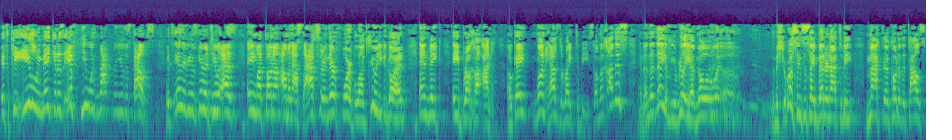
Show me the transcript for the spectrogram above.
it's ki'ilu, we make it as if he was makna you this talus. It's as if he was given to you as a matana almanas achser, and therefore it belongs to you, and you can go ahead and make a bracha on it. Okay? One has the right to be samech on this, and then the day, if you really have no, uh, the Mishnah seems to say better not to be makna kona the talus,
